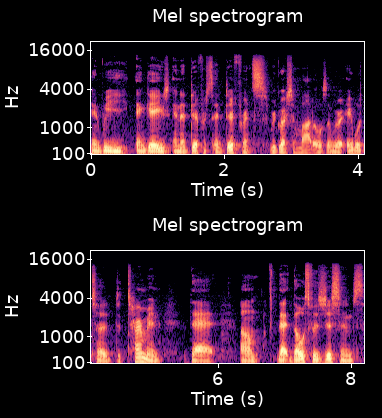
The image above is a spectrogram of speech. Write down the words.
And we engaged in a difference in difference regression models, and we were able to determine that um, that those physicians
